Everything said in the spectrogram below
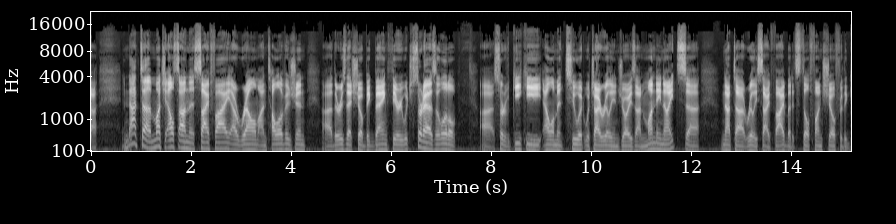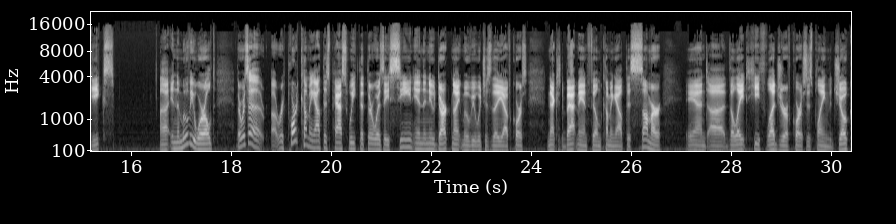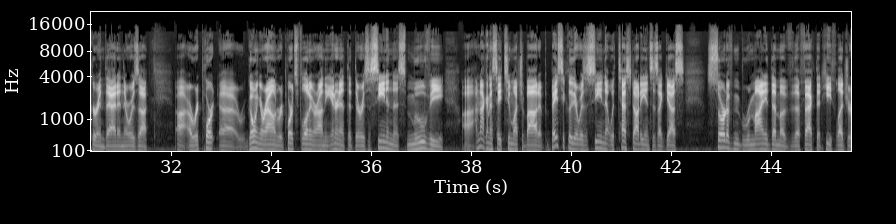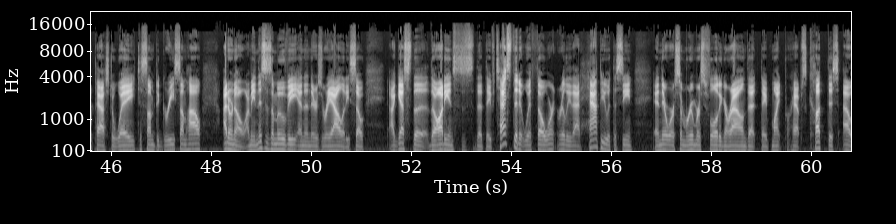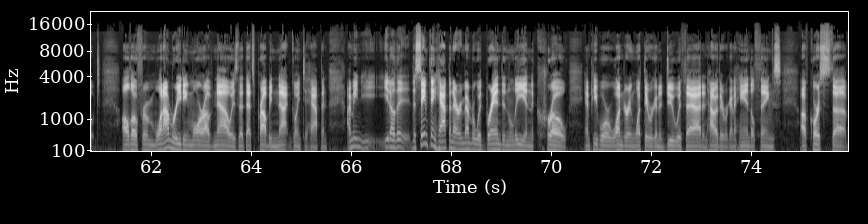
Uh, not uh, much else on the sci fi uh, realm on television. Uh, there is that show Big Bang Theory, which sort of has a little sort of geeky element to it, which I really enjoy. Is on Monday nights. not really sci fi, but it's still a fun show for the geeks. in the movie world, there was a, a, report coming out this past week that there was a scene in the new Dark Knight movie, which is the, of course, next Batman film coming out this summer. And uh, the late Heath Ledger, of course, is playing the Joker in that. And there was a, a report uh, going around, reports floating around the internet that there is a scene in this movie. Uh, I'm not going to say too much about it, but basically, there was a scene that, with test audiences, I guess, sort of reminded them of the fact that Heath Ledger passed away to some degree somehow. I don't know. I mean, this is a movie, and then there's reality. So I guess the the audiences that they've tested it with though weren't really that happy with the scene, and there were some rumors floating around that they might perhaps cut this out. Although from what I'm reading more of now is that that's probably not going to happen. I mean, you know, the the same thing happened. I remember with Brandon Lee and The Crow, and people were wondering what they were going to do with that and how they were going to handle things. Of course, uh,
